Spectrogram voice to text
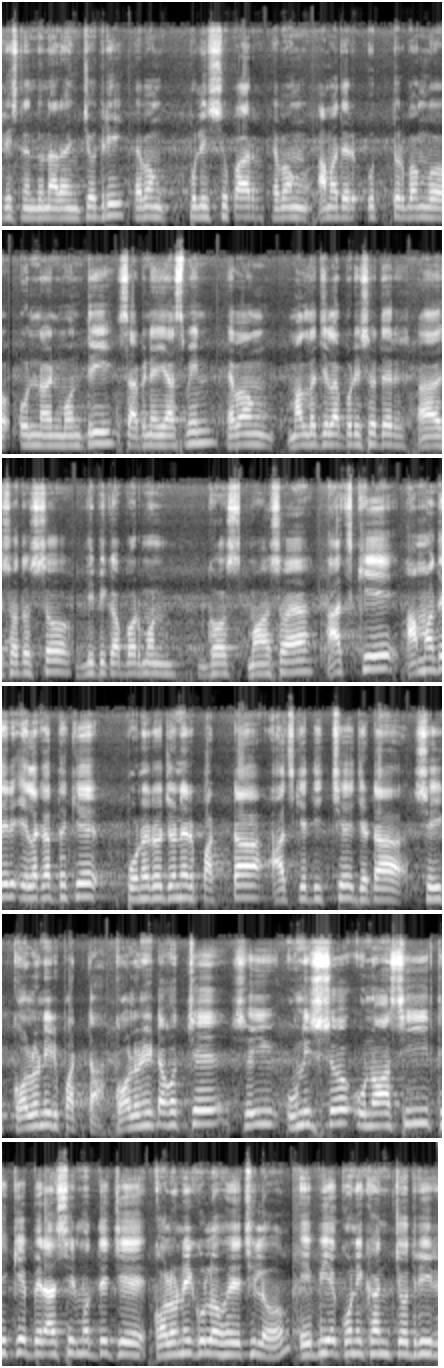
কৃষ্ণেন্দু নারায়ণ চৌধুরী এবং পুলিশ সুপার এবং আমাদের উত্তরবঙ্গ উন্নয়ন মন্ত্রী সাবিনা ইয়াসমিন এবং মালদা জেলা পরিষদের সদস্য দীপিকা বর্মন ঘোষ মহাশয়া। আজকে আমাদের এলাকা থেকে পনেরো জনের পাট্টা আজকে দিচ্ছে, যেটা সেই কলোনির পাট্টা। কলোনিটা হচ্ছে সেই উনিশশো উনআশি থেকে বেরাশির মধ্যে যে কলোনিগুলো হয়েছিল, এ বি এ গণিখান চৌধুরীর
